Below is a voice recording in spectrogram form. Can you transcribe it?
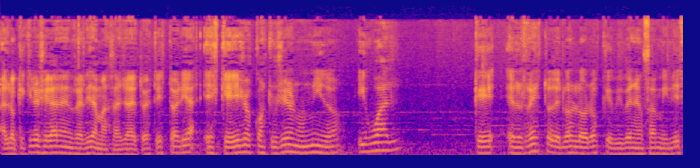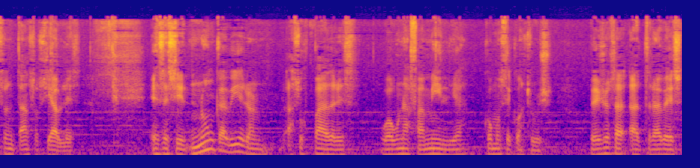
a lo que quiero llegar en realidad, más allá de toda esta historia, es que ellos construyeron un nido igual que el resto de los loros que viven en familia y son tan sociables. Es decir, nunca vieron a sus padres o a una familia cómo se construye. Pero ellos a, través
